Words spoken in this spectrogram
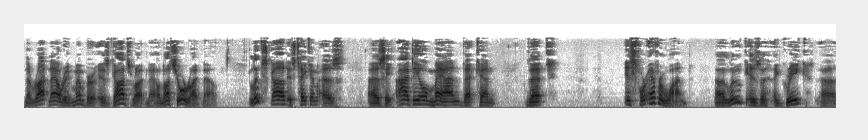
now right now remember is God's right now, not your right now. Luke's God is taken as, as the ideal man that can, that is for everyone. Uh, Luke is a, a Greek, uh,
